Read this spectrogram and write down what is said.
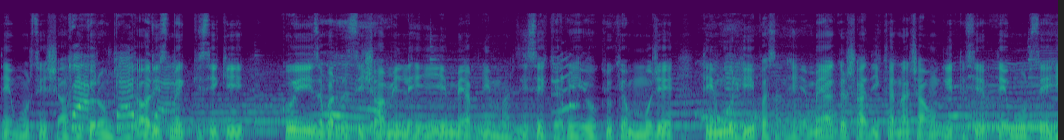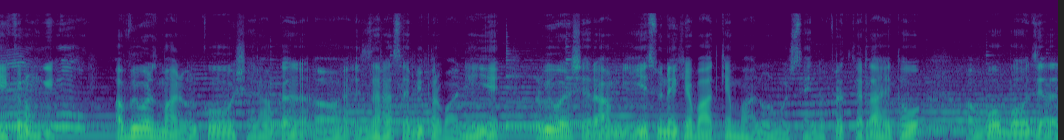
तैमूर से शादी करूँगी और इसमें किसी की कोई ज़बरदस्ती शामिल नहीं। ये मैं अपनी मर्ज़ी से कर रही हूँ क्योंकि मुझे तैमूर ही पसंद है। मैं अगर शादी करना चाहूँगी तो सिर्फ़ तैमूर से ही करूँगी। अब व्यूवर्स मानूर को शहराम का ज़रा सा भी परवाह नहीं है। और व्यूवर्स शहराम ये सुने के बाद कि मानूर मुझसे नफ़रत करता है तो अब वो बहुत ज़्यादा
